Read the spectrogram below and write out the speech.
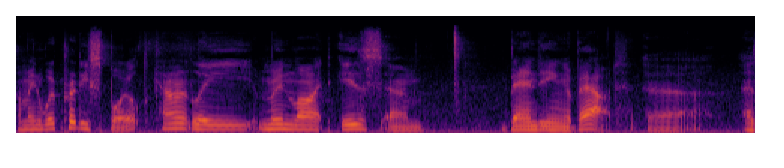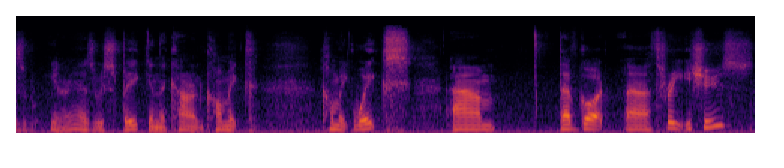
I mean, we're pretty spoilt. Currently, Moon Knight is um, bandying about uh, as you know as we speak in the current comic comic weeks. Um, they've got uh, three issues.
